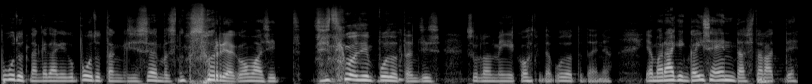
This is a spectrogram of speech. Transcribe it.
puudutan kedagi, kui puudutangi, siis selles mõttes nagu sorry, aga oma sitt, sest kui ma sind puudutan, siis sul on mingi koht, mida puudutada, onju. ja ma räägin ka iseendast alati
